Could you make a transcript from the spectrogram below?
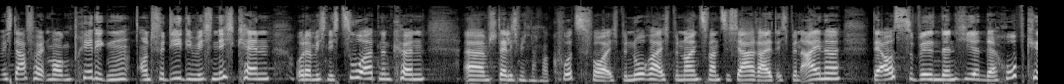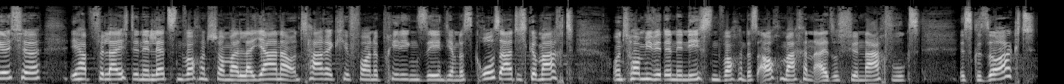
Ich darf heute Morgen predigen und für die, die mich nicht kennen oder mich nicht zuordnen können, äh, stelle ich mich noch mal kurz vor. Ich bin Nora, ich bin 29 Jahre alt. Ich bin eine der Auszubildenden hier in der Hobkirche. Ihr habt vielleicht in den letzten Wochen schon mal Layana und Tarek hier vorne predigen sehen. Die haben das großartig gemacht und Tommy wird in den nächsten Wochen das auch machen. Also für Nachwuchs ist gesorgt.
